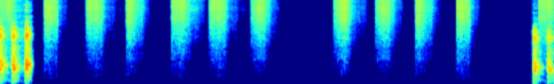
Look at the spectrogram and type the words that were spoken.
Ha ha.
